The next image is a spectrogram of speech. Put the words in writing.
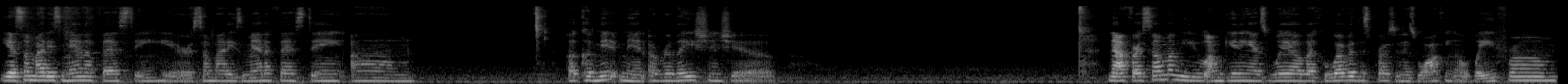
yeah, somebody's manifesting here. Somebody's manifesting um, a commitment, a relationship. Now, for some of you, I'm getting as well, like whoever this person is walking away from,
